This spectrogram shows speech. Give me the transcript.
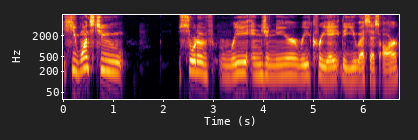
he wants to sort of re-engineer, recreate the USSR.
